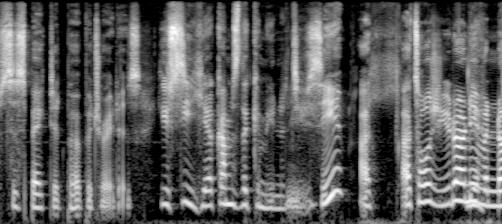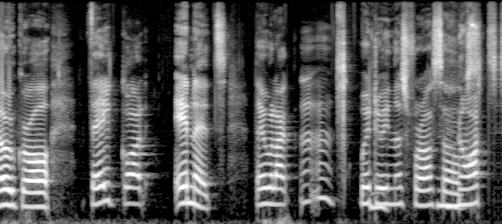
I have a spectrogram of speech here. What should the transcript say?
suspected perpetrators. You see, here comes the community. You see, I I told you you don't Yeah. even know, girl. They got in it. They were like, Mm-mm, "We're doing this for ourselves." Not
